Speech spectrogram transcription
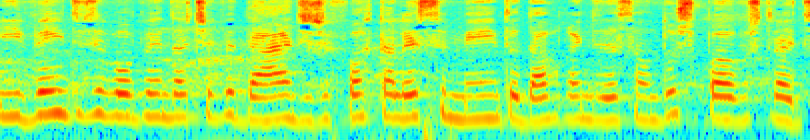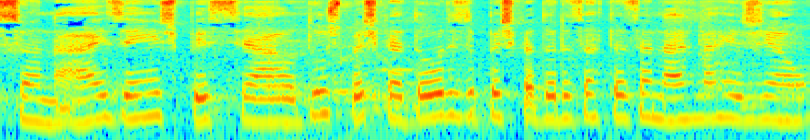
e vem desenvolvendo atividades de fortalecimento da organização dos povos tradicionais, em especial dos pescadores e pescadoras artesanais na região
